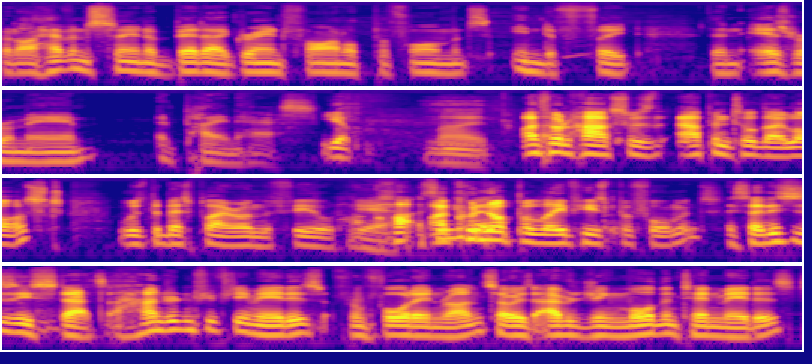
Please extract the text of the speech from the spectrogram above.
But I haven't seen a better grand final performance in defeat than Ezra Mam and Payne Haas. Yep. Mate. I thought Haas was up until they lost was the best player on the field. Yeah. Ha- I could about- not believe his performance. So this is his stats: 150 meters from 14 runs, so he's averaging more than 10 meters.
